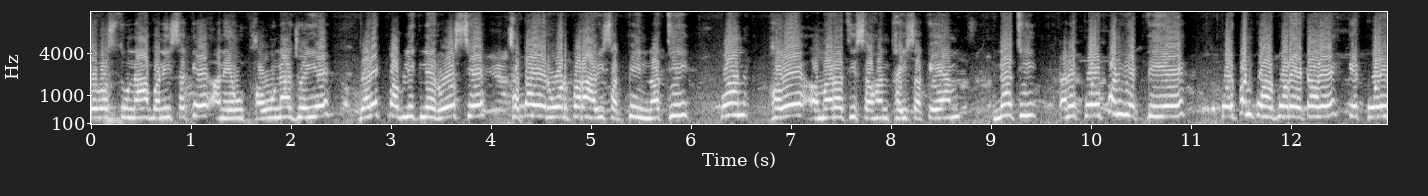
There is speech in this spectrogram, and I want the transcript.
એ વસ્તુ ના બની શકે અને એવું થવું ના જોઈએ. દરેક પબ્લિકને રોષ છે. છતાં એ રોડ પર આવી શકતી નથી. પણ હવે અમારાથી સહન થઈ શકે એમ નથી. અને કોઈ પણ વ્યક્તિએ, કોઈ પણ કોર્પોરેટરે કે કોઈ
